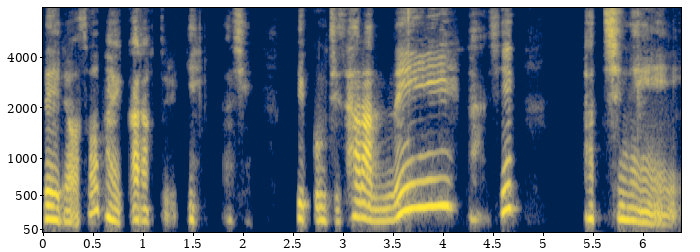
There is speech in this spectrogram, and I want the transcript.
내려서 발가락 들기. 다시 뒤꿈치 살았네. 다시 다치네.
